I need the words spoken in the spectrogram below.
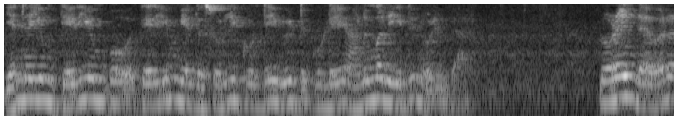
என்னையும் தெரியும் போ தெரியும் என்று சொல்லிக்கொண்டே வீட்டுக்குள்ளே அனுமதியின்றி நுழைந்தார். நுழைந்தவர்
